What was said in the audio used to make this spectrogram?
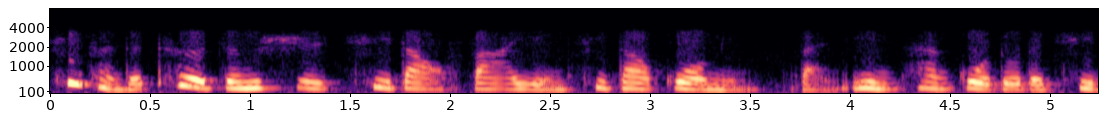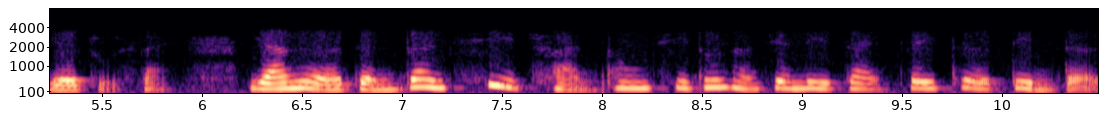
气喘的特征是气道发炎、气道过敏反应和过多的气流阻塞。然而，诊断气喘通气通常建立在非特定的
